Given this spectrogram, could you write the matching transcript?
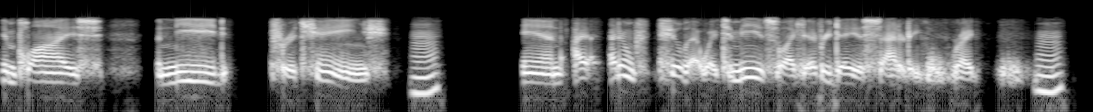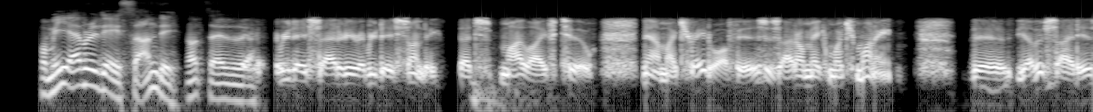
implies a need for a change. Mm-hmm. And I, I don't feel that way. To me, it's like every day is Saturday, right? Mm-hmm. For me, every day is Sunday, not Saturday. Yeah, every day is Saturday or every day is Sunday. That's my life too. Now, my trade-off is is I don't make much money. The the other side is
